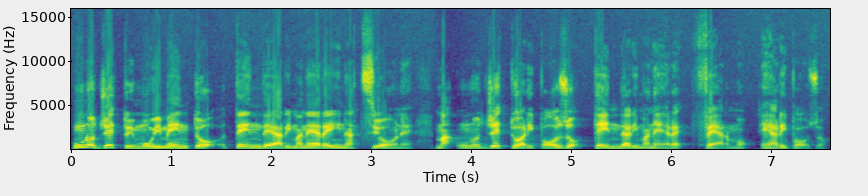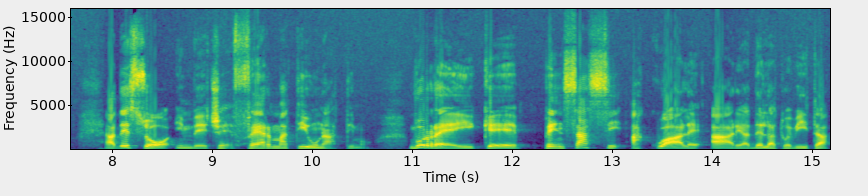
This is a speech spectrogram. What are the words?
Un oggetto in movimento tende a rimanere in azione, ma un oggetto a riposo tende a rimanere fermo e a riposo. Adesso invece fermati un attimo. Vorrei che pensassi a quale area della tua vita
